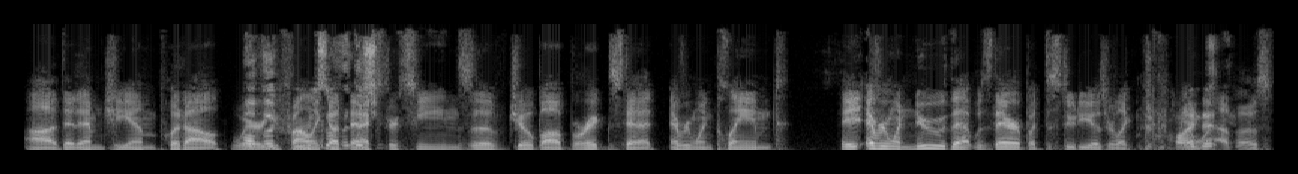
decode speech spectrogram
uh, that MGM put out, where the you finally got the edition? extra scenes of Joe Bob Briggs that everyone claimed. eh, Everyone knew that was there, but the studios were like, "We don't it." have those."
